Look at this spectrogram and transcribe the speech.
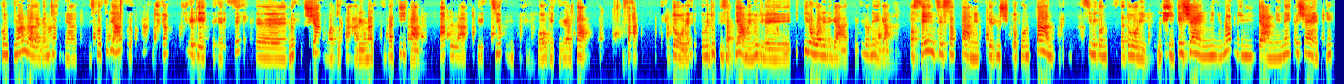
continuando ad agganciarmi al discorso di Angelo, voglio dire che eh, se eh, noi riusciamo a trovare un'alternativa alla direzione di Marco, che in realtà fa direttore, come tutti sappiamo, è inutile, chi lo vuole negare, chi lo nega, se in 60 anni non è riuscito con tanti, tantissimi contestatori nei decenni, non negli anni, nei decenni,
